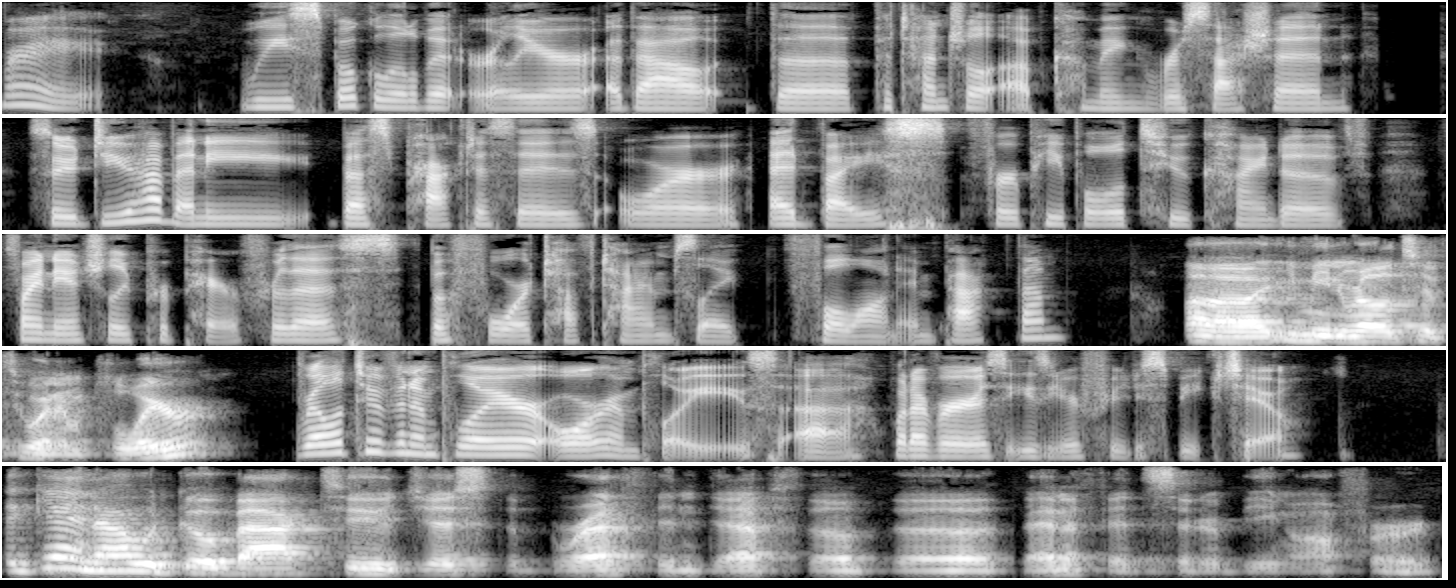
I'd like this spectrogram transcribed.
Right. We spoke a little bit earlier about the potential upcoming recession. So, do you have any best practices or advice for people to kind of financially prepare for this before tough times like full on impact them? Uh, you mean relative to an employer? Relative an employer or employees, uh, whatever is easier for you to speak to. Again, I would go back to just the breadth and depth of the benefits that are being offered.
